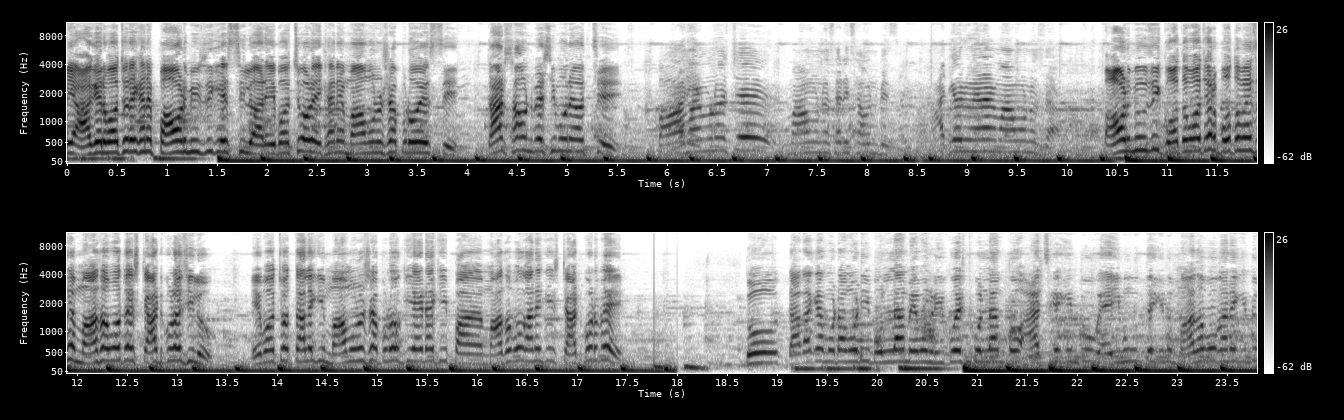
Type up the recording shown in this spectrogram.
এই আগের বছর এখানে পাওয়ার মিউজিক এসেছিল আর এবছর এখানে মা মনসা প্রো এসছে। কার সাউন্ড বেশি মনে হচ্ছে? আমার মনে হচ্ছে মা মনসারই সাউন্ড বেশি। আজকের মেলার মা মনসা। পাওয়ার মিউজিক গত বছর প্রথম এসে মাধবতে স্টার্ট করেছিল। এবছর তাহলে কি মা মনসা প্রো কি এটা কি মাধব গানে কি স্টার্ট করবে? তো দাদাকে মোটামুটি বললাম এবং রিকোয়েস্ট করলাম তো আজকে কিন্তু এই মুহূর্তে কিন্তু মাধব গানে কিন্তু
